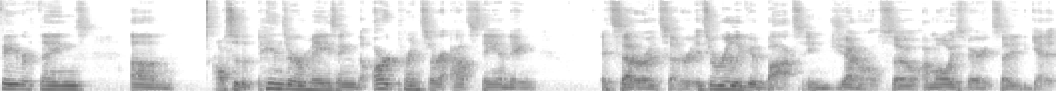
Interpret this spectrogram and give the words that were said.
favorite things. Um, also, the pins are amazing. The art prints are outstanding, etc., etc. It's a really good box in general, so I'm always very excited to get it.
